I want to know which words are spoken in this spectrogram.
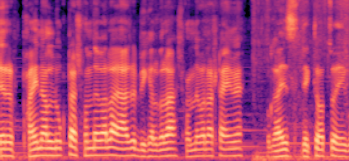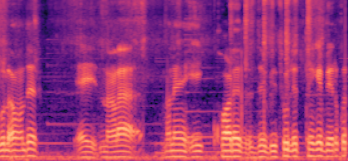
এর ফাইনাল লুকটা সন্ধেবেলায় আসবে, বিকেলবেলা। সন্ধেবেলার টাইমে গাইস দেখতে পাচ্ছ, এগুলো আমাদের এই নাড়া মানে এই খড়ের যে বিচুলের থেকে বের করে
